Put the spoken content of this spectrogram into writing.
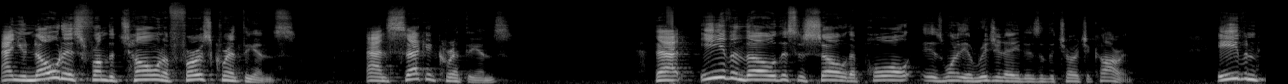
And you notice from the tone of 1 Corinthians and 2 Corinthians that even though this is so that Paul is one of the originators of the church at Corinth, even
